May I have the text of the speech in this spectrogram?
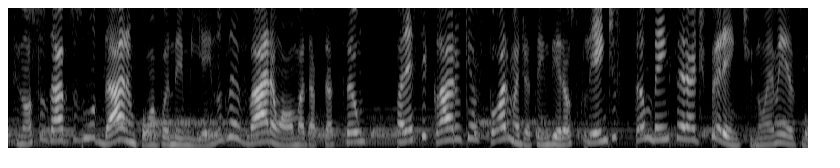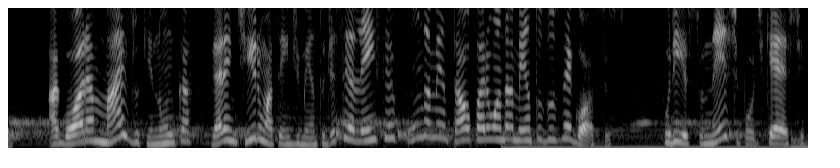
Se nossos hábitos mudaram com a pandemia e nos levaram a uma adaptação, parece claro que a forma de atender aos clientes também será diferente, não é mesmo? Agora, mais do que nunca, garantir um atendimento de excelência é fundamental para o andamento dos negócios. Por isso, neste podcast,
